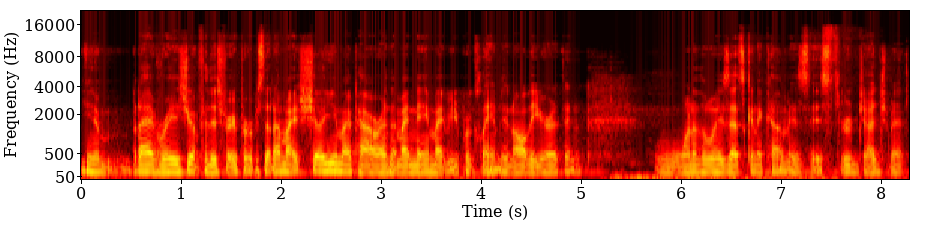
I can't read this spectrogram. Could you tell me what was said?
you know, but I have raised you up for this very purpose, that I might show you my power and that my name might be proclaimed in all the earth. And one of the ways that's going to come is is through judgment.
